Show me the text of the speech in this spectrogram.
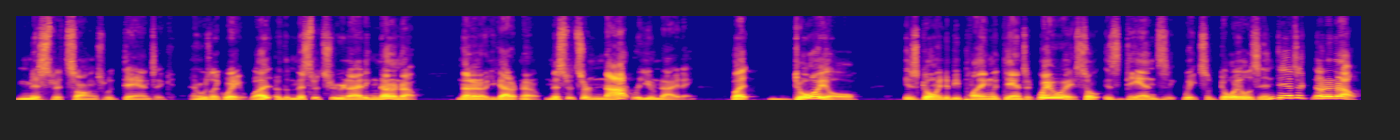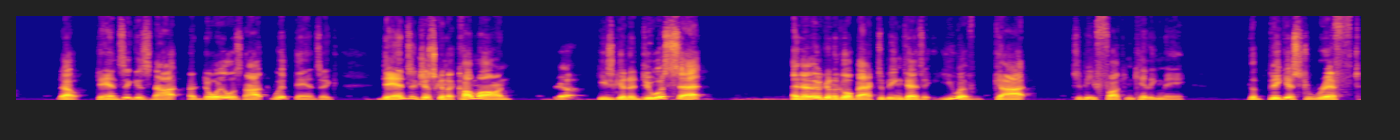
Misfit songs with Danzig. And was like, wait, what? Are the Misfits reuniting? No, no, no. No, no, no. You got it. No, Misfits are not reuniting. But Doyle is going to be playing with Danzig. Wait, wait, wait. So is Danzig? Wait, so Doyle is in Danzig? No, no, no, no. Danzig is not. Uh, Doyle is not with Danzig. Danzig's just going to come on. Yeah. He's going to do a set, and then they're going to go back to being Danzig. You have got to be fucking kidding me. The biggest rift,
